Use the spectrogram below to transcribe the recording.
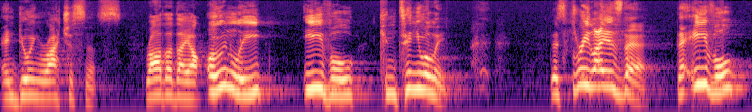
and doing righteousness. Rather, they are only evil continually. There's three layers there. They're evil,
